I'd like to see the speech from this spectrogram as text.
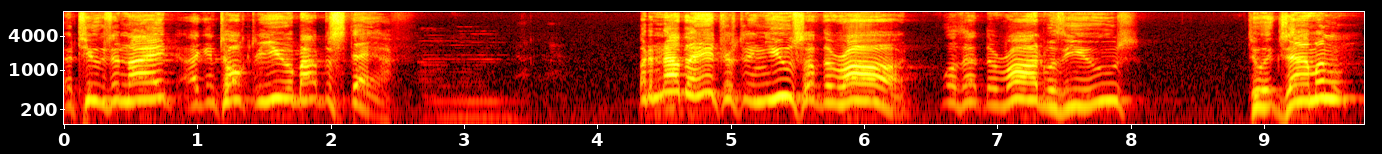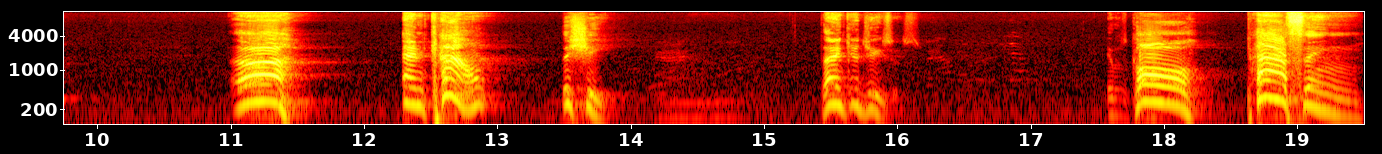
a Tuesday night, I can talk to you about the staff. But another interesting use of the rod was that the rod was used to examine uh, and count the sheep. Thank you, Jesus. It was called passing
